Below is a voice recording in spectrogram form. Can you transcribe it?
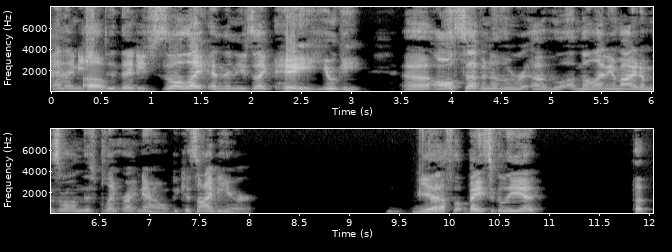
And then he Um, then he's all like, and then he's like, "Hey, Yugi, uh, all seven of the ri- of the Millennium items are on this blimp right now because I'm here." Yeah. That's basically it. But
